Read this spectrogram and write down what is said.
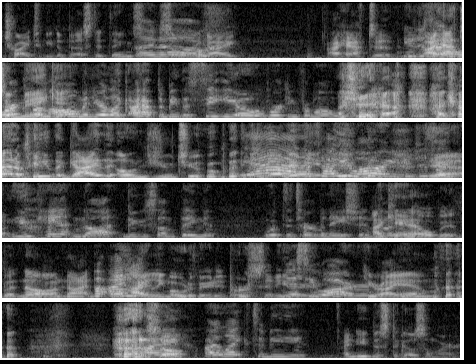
try to be the best at things. I So know. like I, I have to. you just I have, have to work to make from it. home, and you're like, I have to be the CEO of working from home. Yeah, I gotta be the guy that owns YouTube. Yeah, you know what I that's mean? how you are. You just Yeah. like you can't not do something with determination. I can't help it, but no, I'm not But a I li- highly motivated person either. Yes, you are. Here I am. I, so I like to be I need this to go somewhere.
